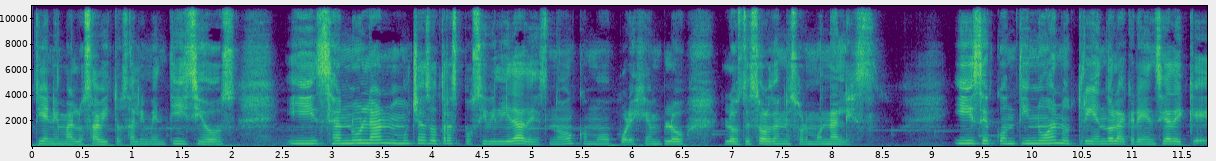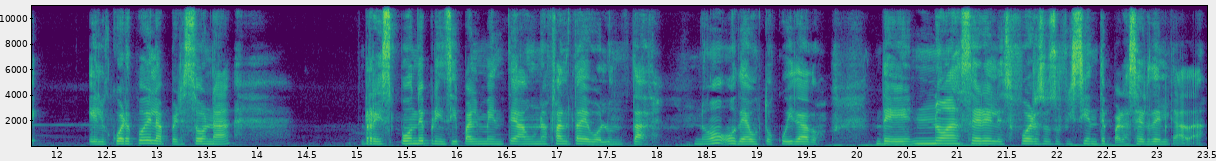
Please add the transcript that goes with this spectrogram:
tiene malos hábitos alimenticios y se anulan muchas otras posibilidades, ¿no? Como por ejemplo los desórdenes hormonales. Y se continúa nutriendo la creencia de que el cuerpo de la persona responde principalmente a una falta de voluntad, ¿no? O de autocuidado, de no hacer el esfuerzo suficiente para ser delgada.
